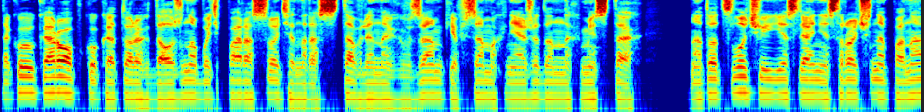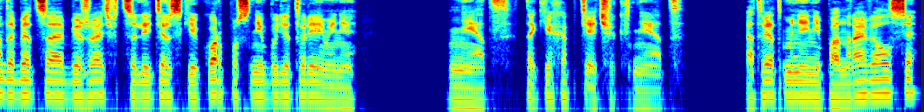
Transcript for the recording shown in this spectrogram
Такую коробку, которых должно быть пара сотен, расставленных в замке в самых неожиданных местах. На тот случай, если они срочно понадобятся, бежать в целительский корпус не будет времени. Нет, таких аптечек нет. Ответ мне не понравился,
